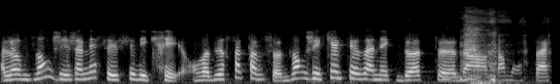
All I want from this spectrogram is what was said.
Alors, disons que j'ai jamais cessé d'écrire. On va dire ça comme ça. Disons que j'ai quelques anecdotes euh, dans, dans mon sac.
